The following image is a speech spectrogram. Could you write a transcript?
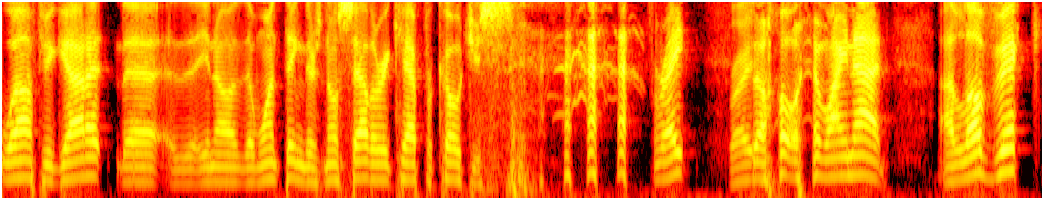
Well, if you got it, the, the you know the one thing there's no salary cap for coaches, right? Right. So why not? I love Vic.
